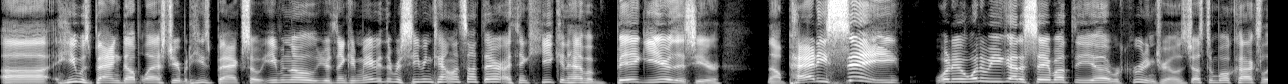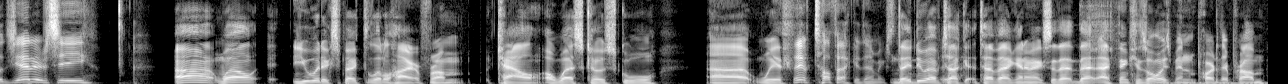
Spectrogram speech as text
Uh, he was banged up last year, but he's back. So even though you're thinking maybe the receiving talent's not there, I think he can have a big year this year. Now, Patty C, what do what do we got to say about the uh, recruiting trail? Is Justin Wilcox legit or is he? Uh, well, you would expect a little higher from Cal, a West Coast school, uh, with They have tough academics. though. They do have tough, tough academics. So that, that I think has always been part of their problem.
